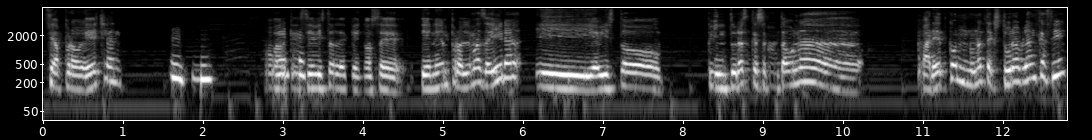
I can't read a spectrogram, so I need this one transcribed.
se aprovechan. Porque sí he visto de que, no sé, tienen problemas de ira y he visto pinturas que se cuenta una pared con una textura blanca así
